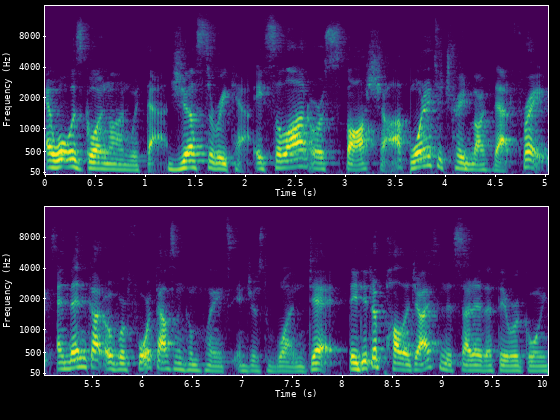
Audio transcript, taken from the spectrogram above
and what was going on with that. Just to recap, a salon or a spa shop wanted to trademark that phrase and then got over 4,000 complaints in just one day. They did apologize and decided that they were going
